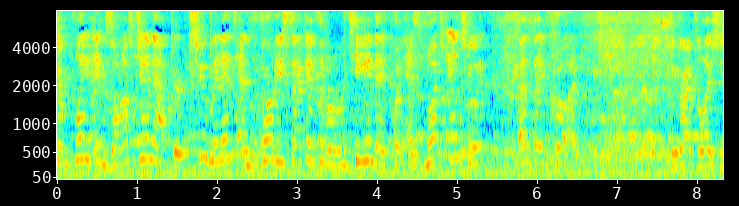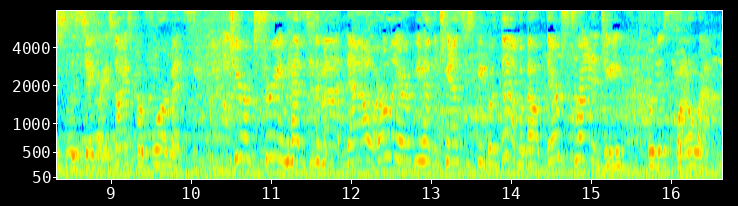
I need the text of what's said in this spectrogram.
Complete exhaustion after 2 minutes and 30 seconds of a routine. They put as much into it as they could. Congratulations to the Stingrays. Nice performance. Cheer Extreme heads to the mat now. Earlier, we had the chance to speak with them about their strategy for this final round.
